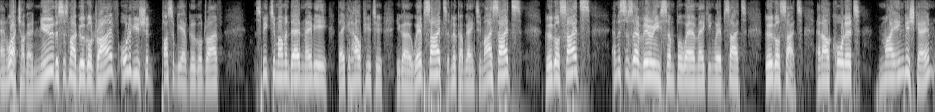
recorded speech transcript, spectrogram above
and watch. I'll go new. This is my Google Drive. All of you should possibly have Google Drive. Speak to mom and dad. Maybe they could help you to. You go websites and look. I'm going to my sites, Google Sites, and this is a very simple way of making websites, Google Sites, and I'll call it my English game.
